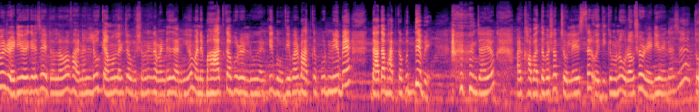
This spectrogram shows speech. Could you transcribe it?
আমি রেডি হয়ে গেছে, এটা হলো আমার ফাইনাল লুক কেমন লাগছে অবশ্যই আমাকে কমেন্টে জানিও। মানে ভাত কাপড়ের লুক আর কি। বৌদি এবার ভাত কাপড় নেবে, দাদা ভাত কাপড় দেবে। যাই হোক, আর খাবার দাবার সব চলে এসছে, আর ওইদিকে মনে ওরাও সব রেডি হয়ে গেছে। তো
